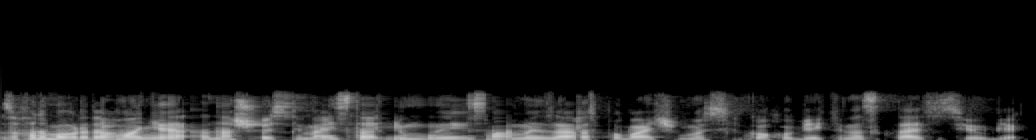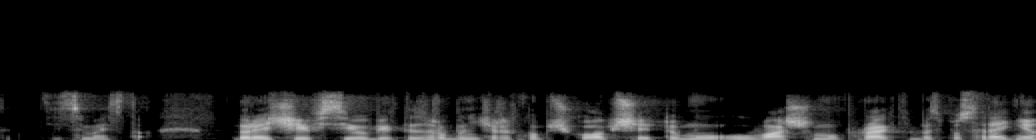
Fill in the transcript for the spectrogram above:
Заходимо в редагування нашого сімейства, і ми з вами зараз побачимо, з кількох об'єктів у нас складаються ці об'єкти, ці сімейства. До речі, всі об'єкти зроблені через кнопочку общі, тому у вашому проєкті безпосередньо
